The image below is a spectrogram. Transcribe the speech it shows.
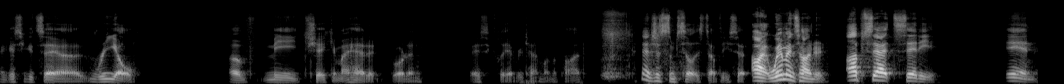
I guess you could say a reel of me shaking my head at Gordon basically every time on the pod. And just some silly stuff that you said. All right, women's hundred upset city in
